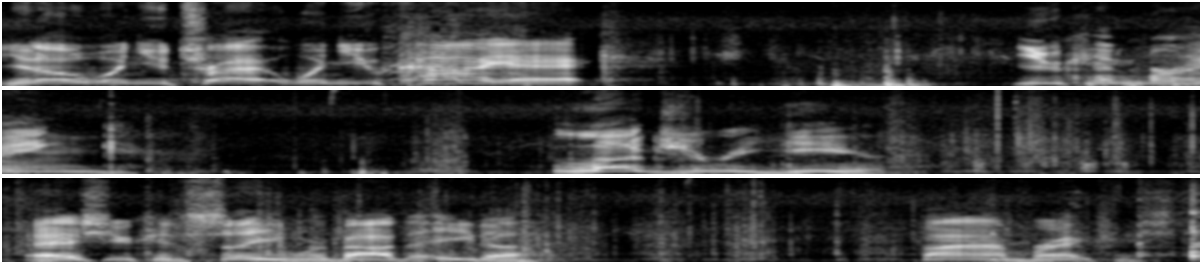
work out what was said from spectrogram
You know, when you try, when you kayak, you can bring luxury gear. As you can see, we're about to eat a fine breakfast.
